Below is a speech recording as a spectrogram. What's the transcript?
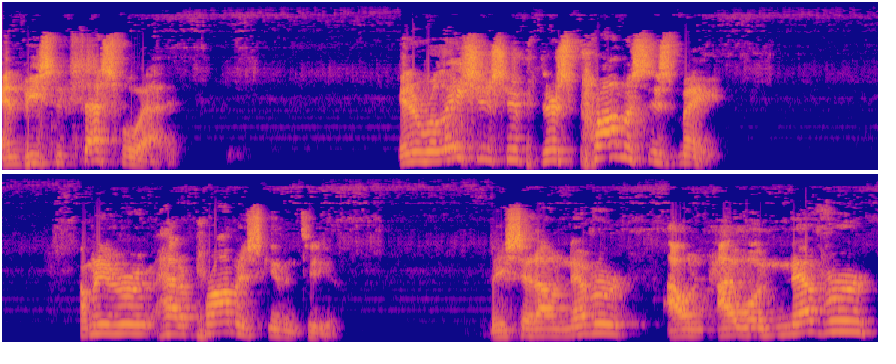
and be successful at it. In a relationship, there's promises made. How many of you ever had a promise given to you? They said, I'll never, I'll, I will never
